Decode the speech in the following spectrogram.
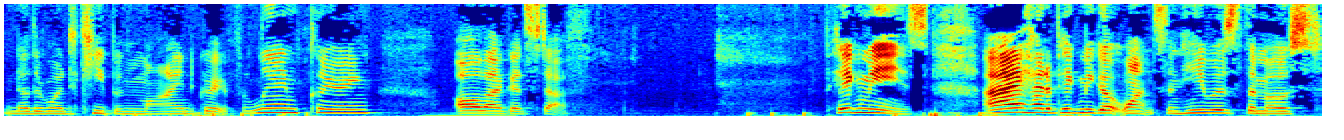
another one to keep in mind. Great for land clearing, all that good stuff. Pygmies. I had a pygmy goat once, and he was the most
